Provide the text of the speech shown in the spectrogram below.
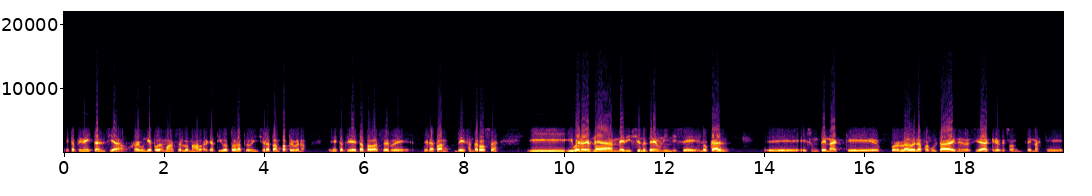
Esta primera instancia, ojalá algún día podamos hacerlo más abarcativo a toda la provincia de La Pampa, pero bueno, en esta primera etapa va a ser de, de la Pam de Santa Rosa. Y, bueno, es una medición de tener un índice local. Eh, es un tema que, por el lado de la facultad y la universidad, creo que son temas que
